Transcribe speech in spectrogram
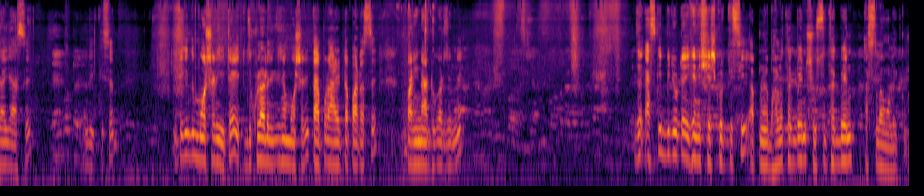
জায়গা আছে। দেখতেছেন? এটা কিন্তু মশারি, এটা এটা খোলাটা দেখতেছেন মশারি। তারপর আরেকটা পার্ট আছে, পানি না ঢোকার জন্যে। যাক আজকে ভিডিওটা এখানে শেষ করতেছি। আপনারা ভালো থাকবেন, সুস্থ থাকবেন। আসসালামু আলাইকুম।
